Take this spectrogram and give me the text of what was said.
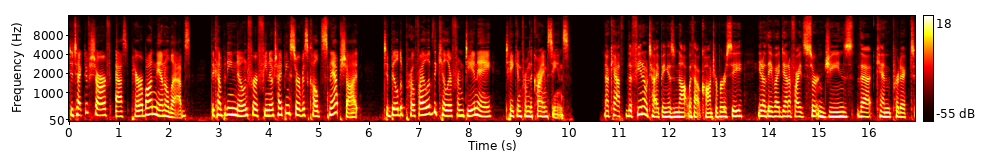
Detective Scharf asked Parabon Nanolabs, the company known for a phenotyping service called Snapshot, to build a profile of the killer from DNA taken from the crime scenes. Now, Kath, the phenotyping is not without controversy. You know, they've identified certain genes that can predict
